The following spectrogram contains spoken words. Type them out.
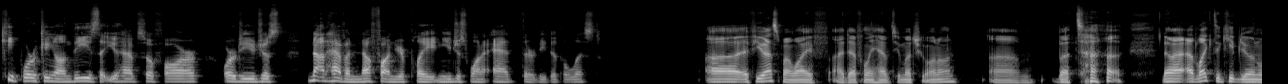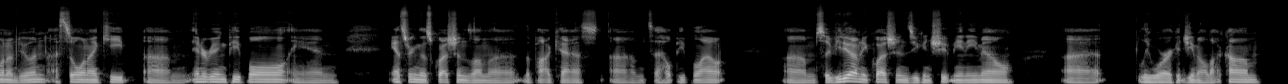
keep working on these that you have so far, or do you just not have enough on your plate and you just want to add thirty to the list? Uh, if you ask my wife, I definitely have too much going on. Um, but no, I'd like to keep doing what I'm doing. I still want to keep um, interviewing people and answering those questions on the the podcast um, to help people out. Um, so if you do have any questions, you can shoot me an email, uh, leewarrick at gmail.com,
